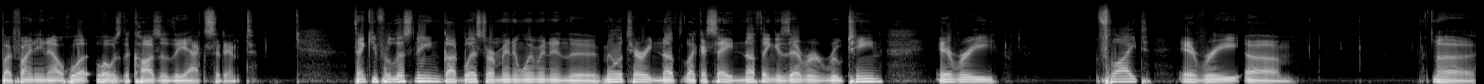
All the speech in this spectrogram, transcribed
by finding out what what was the cause of the accident. Thank you for listening. God bless our men and women in the military. Not, like I say, nothing is ever routine. Every flight, every um, uh,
